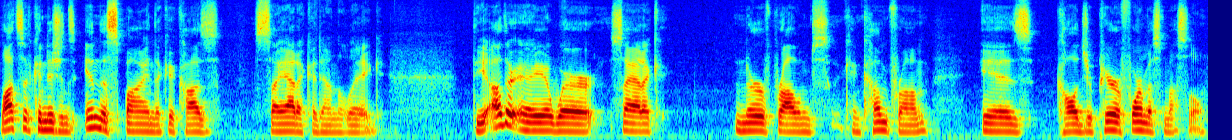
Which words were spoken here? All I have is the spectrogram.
lots of conditions in the spine that could cause sciatica down the leg. The other area where sciatic nerve problems can come from is called your piriformis muscle.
